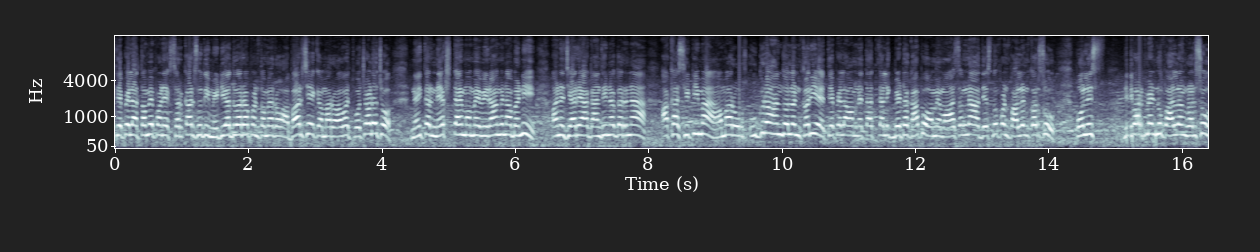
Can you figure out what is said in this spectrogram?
તે પહેલાં તમે પણ એક સરકાર સુધી મીડિયા દ્વારા પણ તમારો આભાર છે કે અમારો અવાજ પહોંચાડો છો. નહીંતર નેક્સ્ટ ટાઈમ અમે વિરાંગના બની અને જ્યારે આ ગાંધીનગરના આખા સિટીમાં અમારું ઉગ્ર આંદોલન કરીએ, તે પહેલાં અમને તાત્કાલિક બેઠક આપો, અમે મહાસંઘના આદેશનું પણ પાલન કરશું. પોલીસ ડિપાર્ટમેન્ટનું પાલન કરશું.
